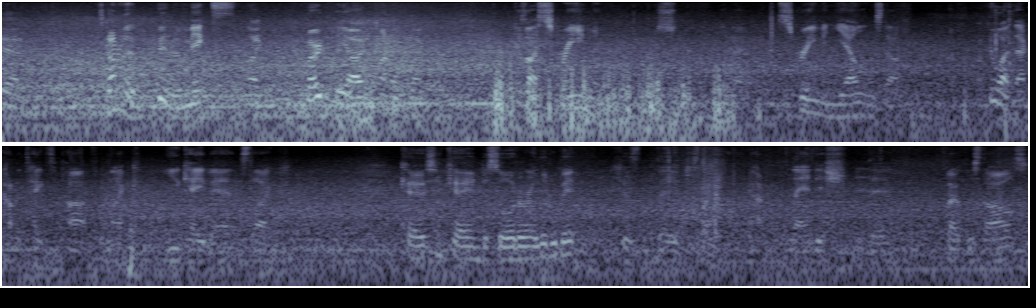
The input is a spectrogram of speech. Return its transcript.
Yeah. It's kind of a bit of a mix. Like vocally, I kind of like because I scream and you know scream and yell and stuff. I feel like that kind of takes apart from like UK bands like Chaos UK and Disorder a little bit because they're just like outlandish vocal styles.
